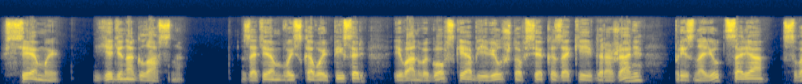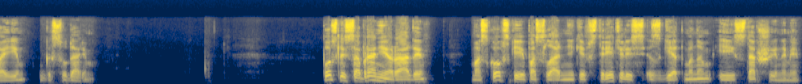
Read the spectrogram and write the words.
«Все мы, единогласно». Затем войсковой писарь Иван Выговский объявил, что все казаки и горожане — признают царя своим государем. После собрания Рады московские посланники встретились с Гетманом и старшинами.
